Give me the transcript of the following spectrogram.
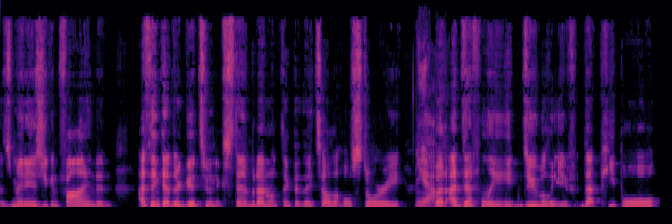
as many as you can find. And I think that they're good to an extent, but I don't think that they tell the whole story. Yeah. But I definitely do believe that people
